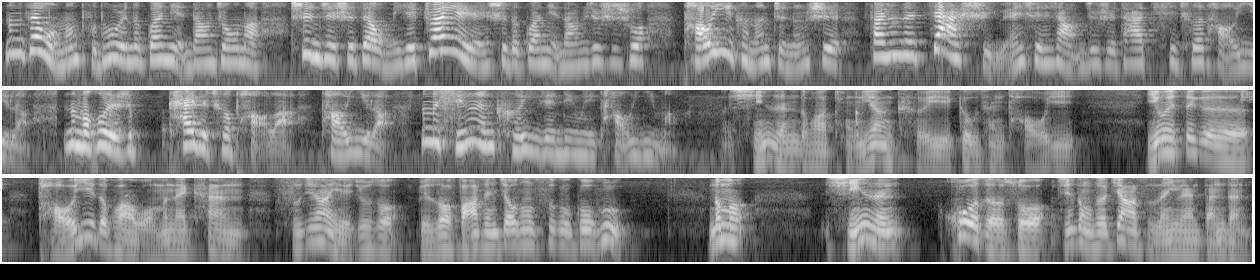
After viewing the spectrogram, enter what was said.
那么，在我们普通人的观点当中呢，甚至是在我们一些专业人士的观点当中，就是说，逃逸可能只能是发生在驾驶员身上，就是他汽车逃逸了，那么或者是开着车跑了逃逸了。那么，行人可以认定为逃逸吗？行人的话，同样可以构成逃逸，因为这个逃逸的话，我们来看，实际上也就是说，比如说发生交通事故过后。那么，行人或者说机动车驾驶人员等等，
